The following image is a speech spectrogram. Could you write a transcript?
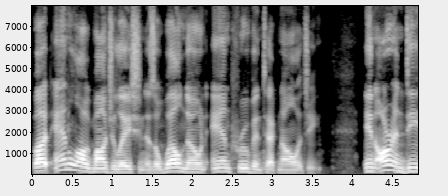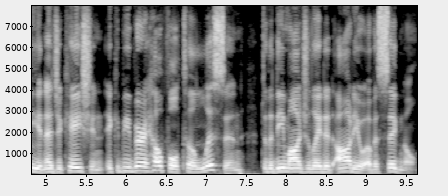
but analog modulation is a well-known and proven technology. In R&D and education, it can be very helpful to listen to the demodulated audio of a signal.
